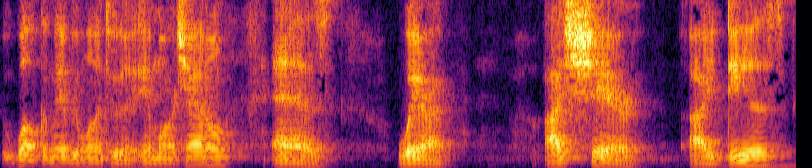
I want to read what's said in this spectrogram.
Welcome everyone to the MR channel as where I share ideas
